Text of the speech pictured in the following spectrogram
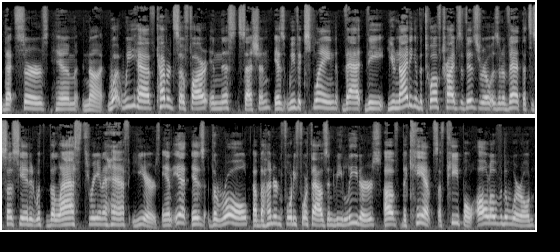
that serves him not. What we have covered so far in this session is we've explained that the uniting of the 12 tribes of Israel is an event that's associated with the last three and a half years. And it is the role of the 144,000 to be leaders of the camps of people all over the world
